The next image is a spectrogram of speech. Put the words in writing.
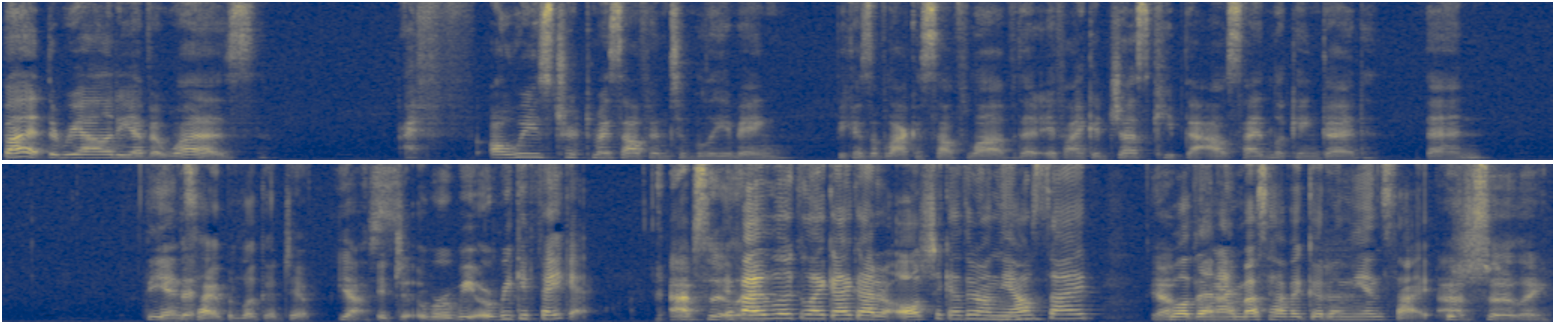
But the reality of it was, I've always tricked myself into believing, because of lack of self love, that if I could just keep the outside looking good, then The inside would look good too. yes, It, or we or we could fake it. absolutely. If I look like I got it all together on the mm-hmm. outside, Yep. well then I must have it good on the inside. Absolutely.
